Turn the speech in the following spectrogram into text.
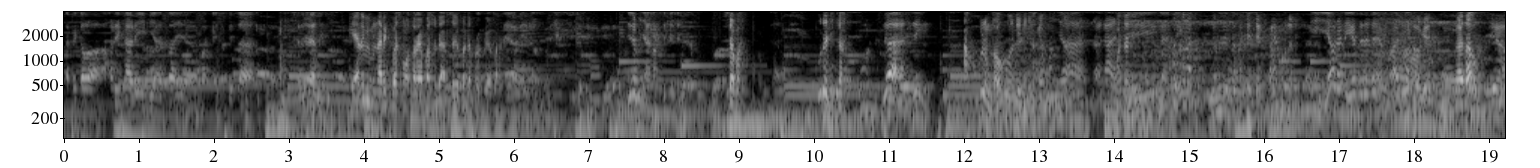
tapi kalau hari-hari biasa ya pakai Jupiter. Z Kayaknya lebih menarik bahas motornya Pak Sudarso daripada programmer. Ya itu dia udah punya anak sih beda siapa? Udah nikah udah anjing aku belum tahu dia nikah punya anak anjing Masa sih? anjing. masih SMK emang udah nikah iya udah nikah dari SMA dia oke nggak tahu iya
